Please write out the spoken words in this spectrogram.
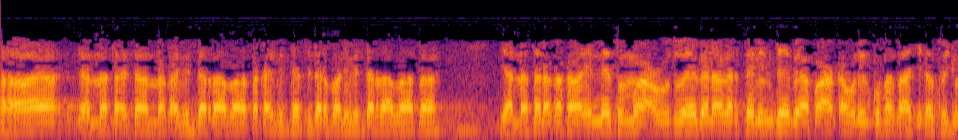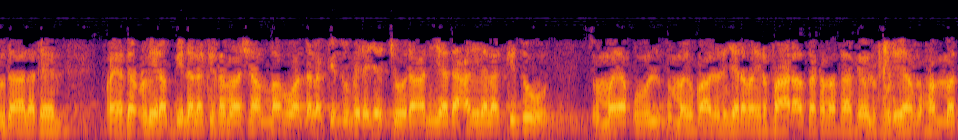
آية جنة إسان نقا بالدرة باسا كي بدت درباني بالدرة باسا جنة نقا كان إلا ثم أعود ويغنى غرتين ديبا فأقول كفا ساجدا سجودا لتين ويدعوني ربي لكس ما شاء الله وأن لكسوا في الججودان يدعني لكسوا ثم يقول ثم يقال لجرم ارفع رأسك متاك الفود يا محمد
